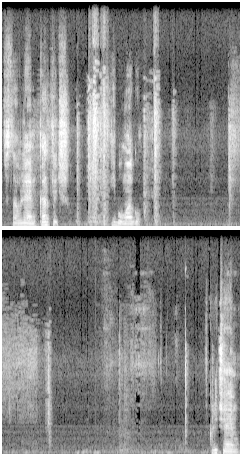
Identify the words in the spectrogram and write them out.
Вставляем картридж и бумагу. Включаем.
